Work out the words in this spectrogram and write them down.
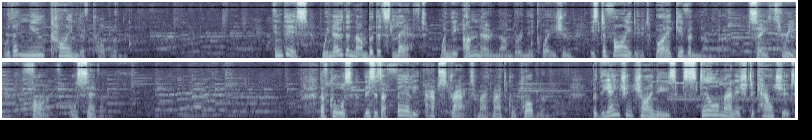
with a new kind of problem. In this, we know the number that's left when the unknown number in the equation is divided by a given number, say 3, 5 or 7. Of course, this is a fairly abstract mathematical problem, but the ancient Chinese still managed to couch it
